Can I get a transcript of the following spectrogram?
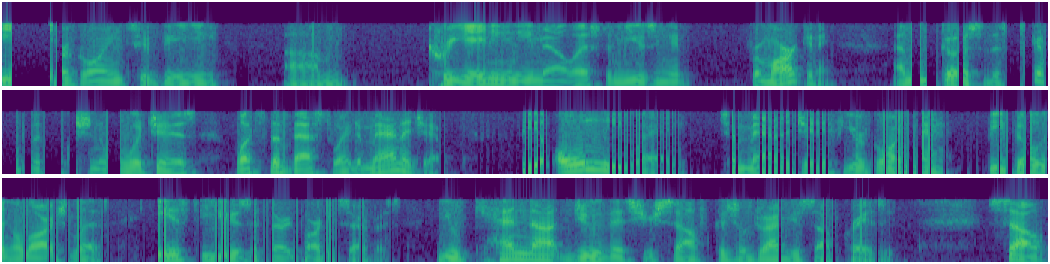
If you're going to be um, creating an email list and using it for marketing. And this goes to the second question, which is what's the best way to manage it? The only way to manage it, if you're going to be building a large list, is to use a third party service. You cannot do this yourself because you'll drive yourself crazy. So,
